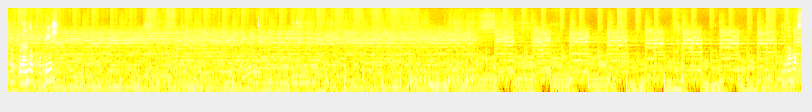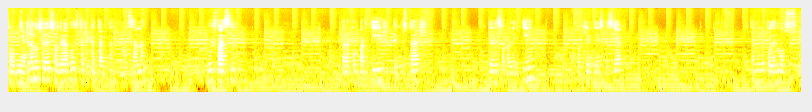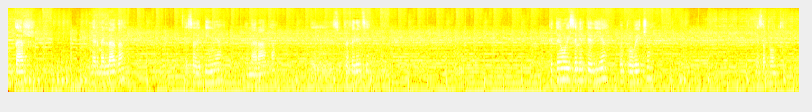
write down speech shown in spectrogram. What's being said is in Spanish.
Procurando cubrir vamos a hornear. Esperándose de su agrado esta rica tarta de manzana, muy fácil para compartir, degustar día de San Valentín o cualquier día especial. También le podemos untar mermelada, esa de piña, de naranja, de su preferencia. Que tenga un excelente día, buen provecho Pensa pronto.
